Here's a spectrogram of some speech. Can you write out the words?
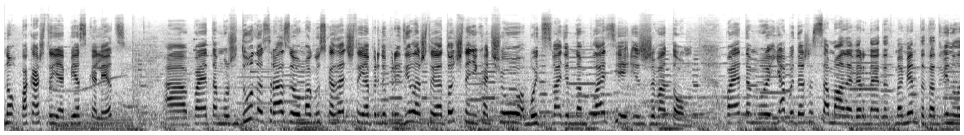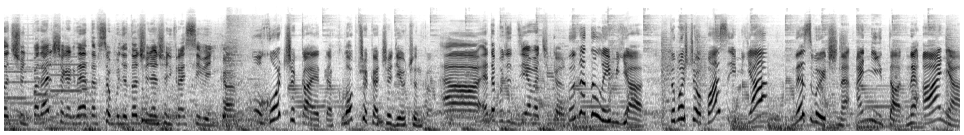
Но пока что я без колец. а, поэтому жду, но сразу могу сказать, что я предупредила, что я точно не хочу быть в свадебном платье и с животом. Поэтому я бы даже сама, наверное, этот момент отодвинула чуть подальше, когда это все будет очень-очень красивенько. Кого чекаєте? Хлопчика чи дівчинка? А, это будет девочка. Вигадали ім'я, тому що у вас ім'я незвичне. Аніта, не Аня,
